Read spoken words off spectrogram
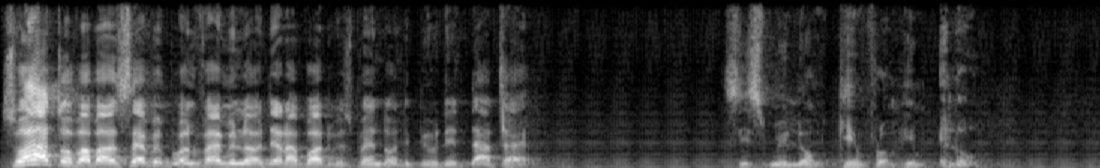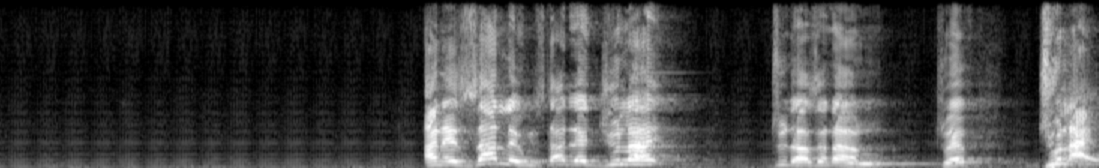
So out of about 7.5 million thereabout we spent on the building that time, 6 million came from him alone. And exactly we started July 2012, July,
